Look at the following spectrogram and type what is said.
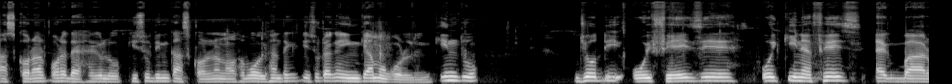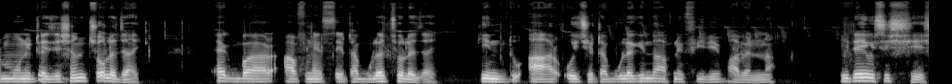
কাজ করার পরে দেখা গেল কিছুদিন কাজ করলেন অথবা ওইখান থেকে কিছু টাকা ইনকামও করলেন। কিন্তু যদি ওই ফেজে ওই কিনা ফেজ একবার মনিটাইজেশন চলে যায়, একবার আপনার সেটা বুলে চলে যায়, কিন্তু আর ওই সেটা বুলে কিন্তু আপনি ফিরে পাবেন না। এটাই হচ্ছে শেষ।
